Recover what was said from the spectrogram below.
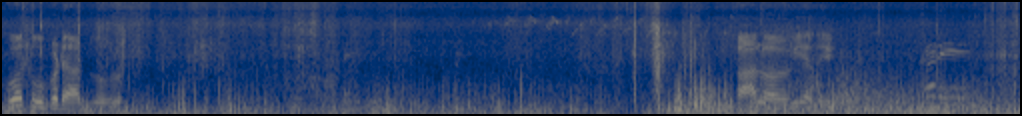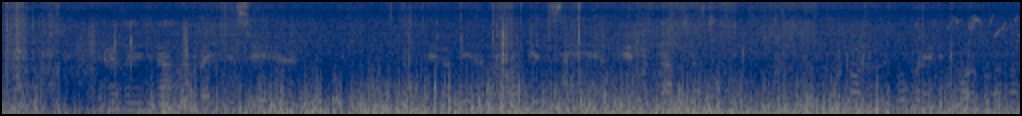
ગોતવું પડે આટલું તો હાલો હવે વૈયા દેવી અરે ધીરાભાઈની રાહ બાકી છે ધીરાભાઈ હાથ વાગે છે કેટલું કામ છે ફોટોને બપોરે ને ખબર પડવા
